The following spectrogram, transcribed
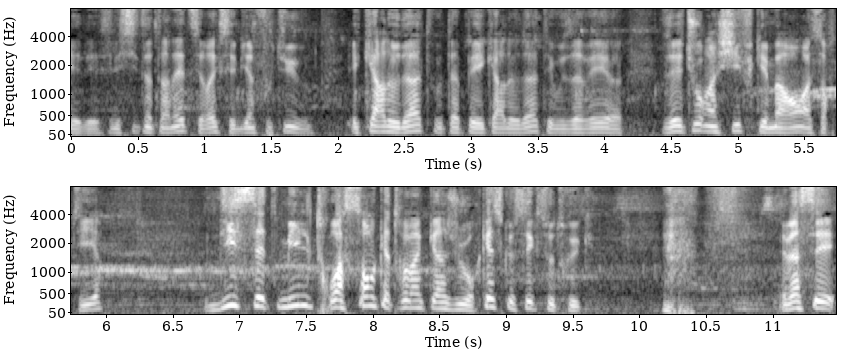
y a des, les sites internet, c'est vrai que c'est bien foutu. Écart de date, vous tapez écart de date et vous avez, euh, vous avez toujours un chiffre qui est marrant à sortir. 17 395 jours. Qu'est-ce que c'est que ce truc? Eh bien, c'est,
